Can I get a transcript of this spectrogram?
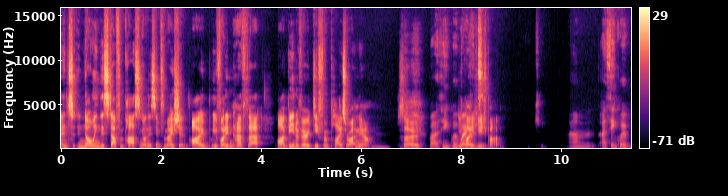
and knowing this stuff and passing on this information i if i didn't have that I'd be in a very different place right now. Mm. So Well, I think we're you played a huge part. Um i think we're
